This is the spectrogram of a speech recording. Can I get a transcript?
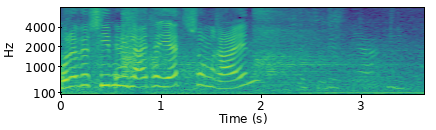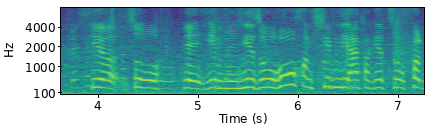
Oder wir schieben die Leiter jetzt schon rein. Hier so, wir heben den hier so hoch und schieben die einfach jetzt so von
